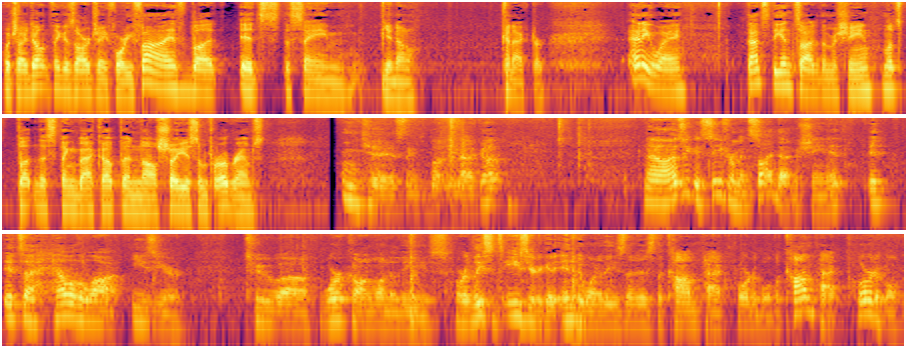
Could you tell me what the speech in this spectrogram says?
which I don't think is RJ45, but it's the same, you know, connector. Anyway, that's the inside of the machine. Let's button this thing back up and I'll show you some programs. Okay, this thing's buttoned back up. Now, as you can see from inside that machine, it, it it's a hell of a lot easier to uh, work on one of these, or at least it's easier to get into one of these than it is the Compaq portable. The Compaq portable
